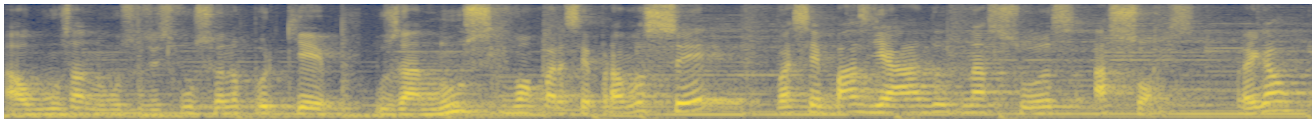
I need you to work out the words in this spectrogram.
alguns anúncios. Isso funciona porque os anúncios que vão aparecer para você vai ser baseado nas suas ações. Legal?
